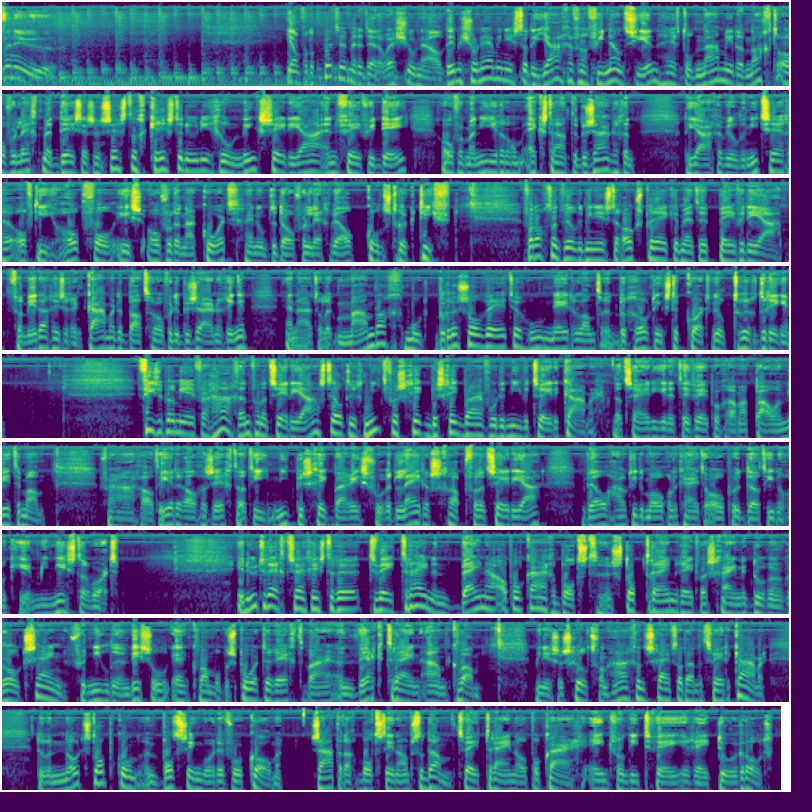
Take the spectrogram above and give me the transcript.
7 uur. Jan van der Putten met het NOS-journaal. Demissionair minister De Jager van Financiën heeft tot na middernacht overlegd met D66, ChristenUnie, GroenLinks, CDA en VVD over manieren om extra te bezuinigen. De Jager wilde niet zeggen of hij hoopvol is over een akkoord. Hij noemt het overleg wel constructief. Vanochtend wil de minister ook spreken met de PvdA. Vanmiddag is er een kamerdebat over de bezuinigingen en uiterlijk maandag moet Brussel weten hoe Nederland het begrotingstekort wil terugdringen. Vicepremier Verhagen van het CDA stelt zich niet beschikbaar voor de nieuwe Tweede Kamer. Dat zei hij in het tv-programma Pauw en Witteman. Verhagen had eerder al gezegd dat hij niet beschikbaar is voor het leiderschap van het CDA. Wel houdt hij de mogelijkheid open dat hij nog een keer minister wordt. In Utrecht zijn gisteren twee treinen bijna op elkaar gebotst. Een stoptrein reed waarschijnlijk door een rood sein, vernielde een wissel en kwam op een spoor terecht waar een werktrein aankwam. Minister Schultz van Hagen schrijft dat aan de Tweede Kamer. Door een noodstop kon een botsing worden voorkomen. Zaterdag botsten in Amsterdam twee treinen op elkaar. Een van die twee reed door rood.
